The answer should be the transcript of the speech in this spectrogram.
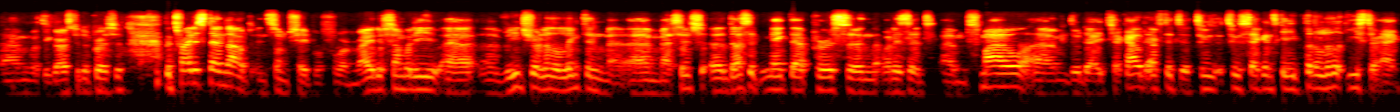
um, with regards to the person but try to stand out in some shape or form right? If somebody uh, uh reads your little linkedin uh, message uh, does it make that person what is it um, smile? Um, do they check out after two, two, two seconds? Can you put a little easter egg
